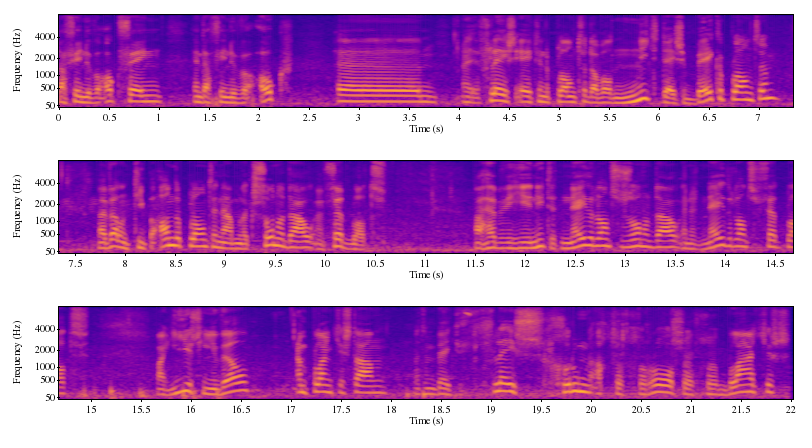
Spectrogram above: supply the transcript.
daar vinden we ook veen. En daar vinden we ook eh, eh, vleesetende planten. Dan wel niet deze bekerplanten, maar wel een type andere planten, namelijk zonnedauw en vetblad. Nou hebben we hier niet het Nederlandse zonnedauw en het Nederlandse vetblad. Maar hier zie je wel een plantje staan met een beetje vleesgroenachtige roze blaadjes.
